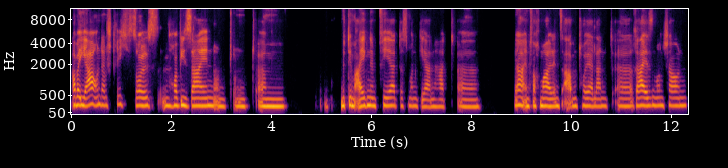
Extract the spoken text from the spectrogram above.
aber ja, unterm Strich soll es ein Hobby sein und, und ähm, mit dem eigenen Pferd, das man gern hat, äh, ja, einfach mal ins Abenteuerland äh, reisen und schauen,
